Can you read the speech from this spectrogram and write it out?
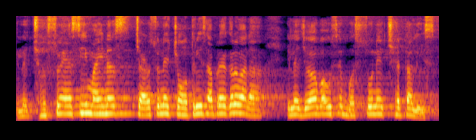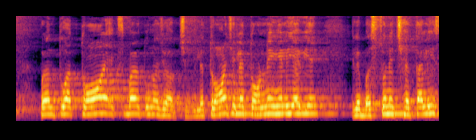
એટલે છસો એંસી માઇનસ ચારસો ને ચોત્રીસ આપણે કરવાના. એટલે જવાબ આવશે બસો ને છેતાલીસ. પરંતુ આ ત્રણ એક્સ બાર ટુનો જવાબ છે. એટલે ત્રણ છે એટલે ત્રણને અહીંયા લઈ આવીએ. એટલે બસો ને છેતાલીસ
